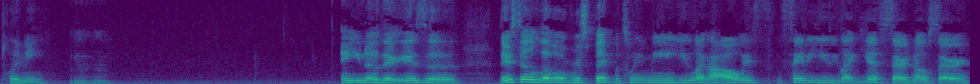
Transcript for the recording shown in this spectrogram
plenty. Mm-hmm. And you know there is a there's still a level of respect between me and you. Like I always say to you, like yes sir, no sir,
